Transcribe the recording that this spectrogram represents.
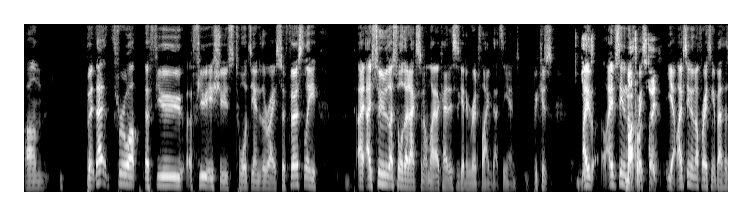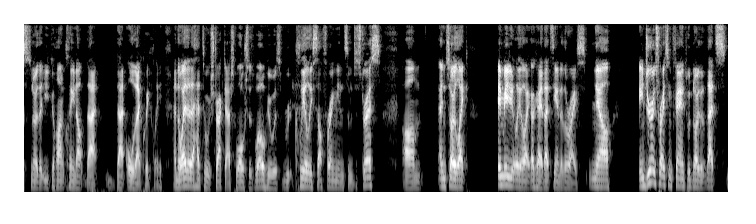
Um, but that threw up a few a few issues towards the end of the race. So, firstly, I, as soon as I saw that accident, I'm like, okay, this is getting red flag. That's the end because Yes. I've I've seen enough race, yeah, I've seen enough racing at Bathurst to know that you can't clean up that that all that quickly. And the way that they had to extract Ash Walsh as well, who was r- clearly suffering in some distress, um, and so like immediately like okay, that's the end of the race. Now, endurance racing fans would know that that's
